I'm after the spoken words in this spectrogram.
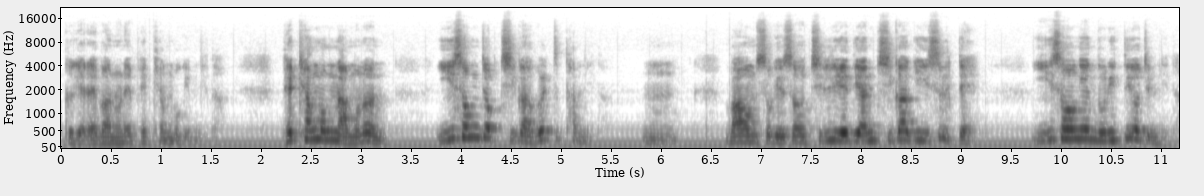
그게 레바논의 백향목입니다. 백향목 나무는 이성적 지각을 뜻합니다. 음, 마음속에서 진리에 대한 지각이 있을 때 이성의 눈이 띄어집니다.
